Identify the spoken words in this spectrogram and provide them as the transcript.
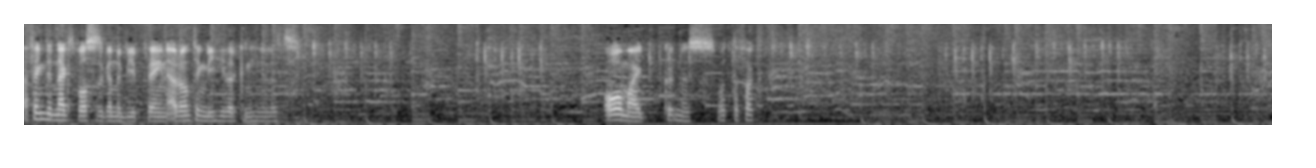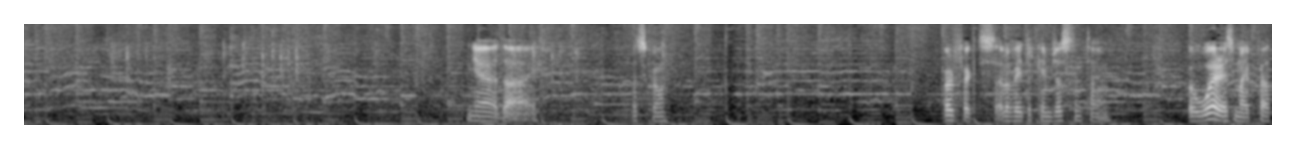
I think the next boss is gonna be a pain. I don't think the healer can heal it. Oh my goodness, what the fuck? Yeah, die. Let's go. Perfect, elevator came just in time. But where is my pet?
